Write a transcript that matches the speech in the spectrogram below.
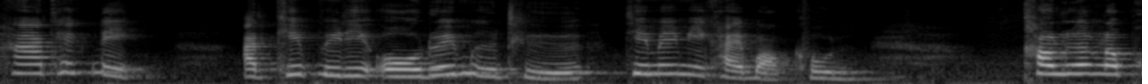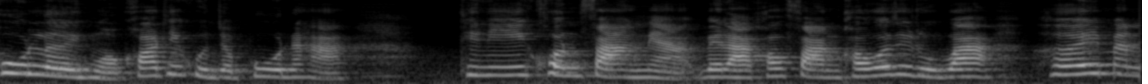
5 เทคนิค อัดคลิปวิดีโอด้วยมือถือที่ไม่มีใครบอกคุณ เข้าเรื่องแล้วพูดเลยหัวข้อที่คุณจะพูดนะคะ ทีนี้คนฟังเนี่ยเวลาเขาฟังเขาก็จะดูว่า เฮ้ยมัน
